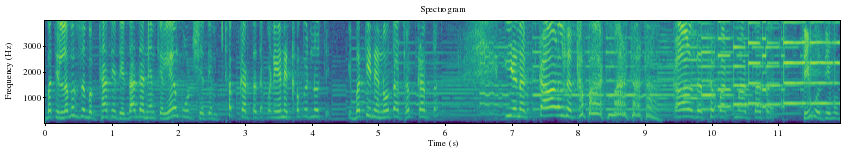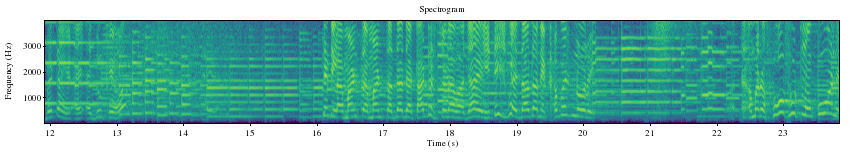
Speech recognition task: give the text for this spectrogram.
બત્તી લબક ઝબક થતી હતી. દાદાને એમ કે, લેમ્પ ઉઠશે તેમ ઠપકારતા હતા. પણ એને ખબર નહોતી. એ બત્તીને નહોતા ઠપકારતા. એના કાળને થપાટ મારતા હતા. કાળને થપાટ મારતા હતા. ધીમું ધીમું, બેટા દુખે હો. ડગલા માંડતા માંડતા દાદા ટાટર ચડાવવા જાય. હિતેશભાઈ દાદાને ખબર ન રહી. અમારે હો ફૂટનો કૂવો ને,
